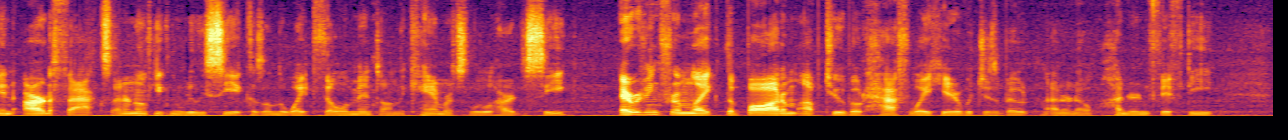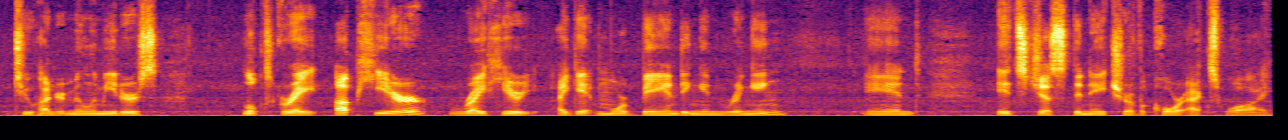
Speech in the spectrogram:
and artifacts. I don't know if you can really see it because on the white filament on the camera it's a little hard to see. Everything from like the bottom up to about halfway here, which is about, I don't know, 150, 200 millimeters, looks great. Up here, right here, I get more banding and ringing, and it's just the nature of a Core XY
